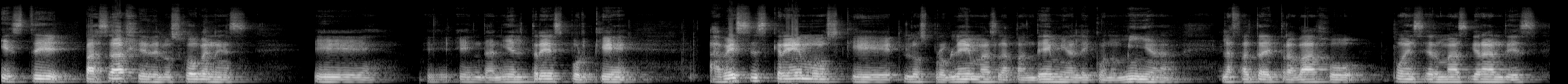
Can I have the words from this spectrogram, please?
este pasaje de los jóvenes eh, eh, en Daniel 3 porque a veces creemos que los problemas, la pandemia, la economía, la falta de trabajo pueden ser más grandes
